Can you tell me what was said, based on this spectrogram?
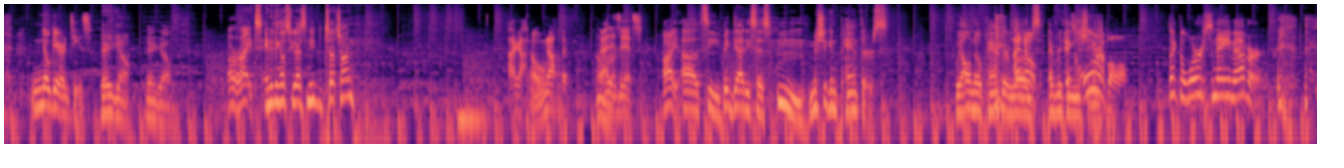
no guarantees. There you go. There you go. All right. Anything else you guys need to touch on? I got oh. nothing. That right. is it. All right. Uh, let's see. Big Daddy says, "Hmm, Michigan Panthers." We all know Panther loves I know. everything. It's Michigan. horrible. It's like the worst name ever.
